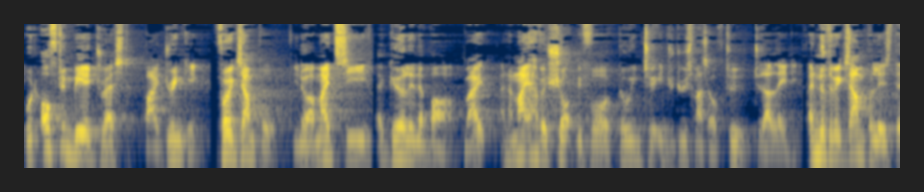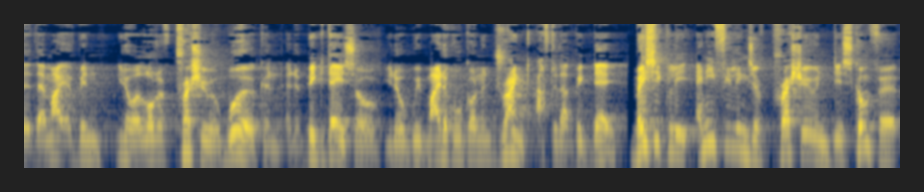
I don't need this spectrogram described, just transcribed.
would often be addressed by drinking. For example, you know, I might see a girl in a bar, right? And I might have a shot before going to introduce myself to, to that lady. Another example is that there might have been, you know, a lot of pressure at work and, and a big day. So, you know, we might have all gone and drank after that big day. Basically, any feelings of pressure and discomfort,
